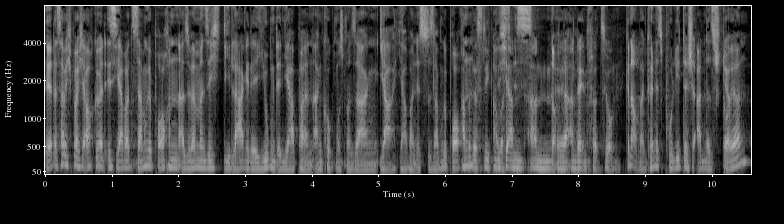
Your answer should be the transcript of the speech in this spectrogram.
ja, das habe ich bei euch auch gehört, ist Japan zusammengebrochen. Also wenn man sich die Lage der Jugend in Japan anguckt, muss man sagen, ja, Japan ist zusammengebrochen. Aber das liegt aber nicht an, an, äh, an der Inflation. Genau, man könnte es politisch anders steuern.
